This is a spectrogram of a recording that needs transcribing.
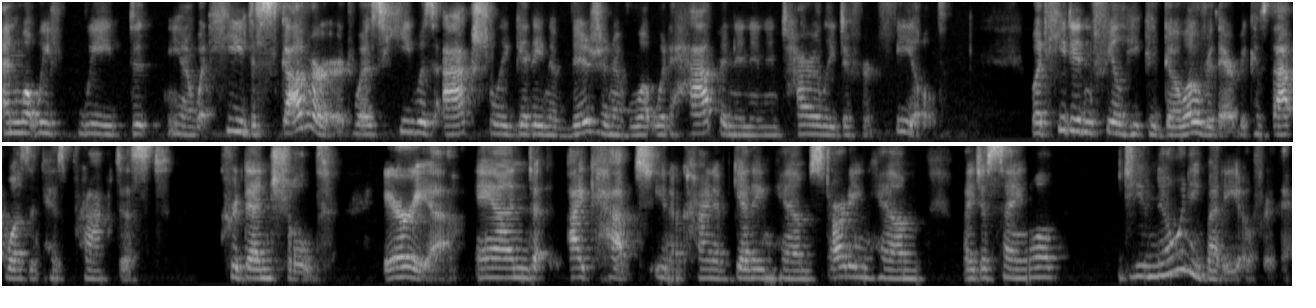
And what we we you know what he discovered was he was actually getting a vision of what would happen in an entirely different field but he didn't feel he could go over there because that wasn't his practiced credentialed area. And i kept you know kind of getting him starting him by just saying well do you know anybody over there?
